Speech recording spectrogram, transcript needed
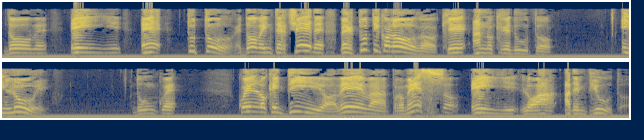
dove egli è tutore, dove intercede per tutti coloro che hanno creduto in lui. Dunque, quello che Dio aveva promesso, egli lo ha adempiuto.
